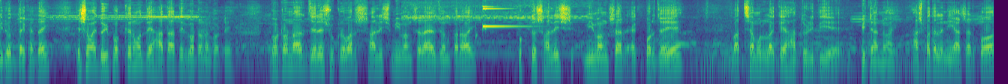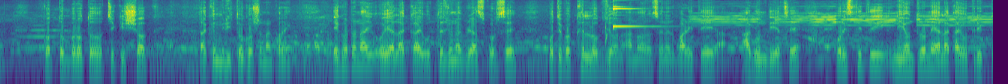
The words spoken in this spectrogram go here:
বিরোধ দেখা দেয়। এ সময় দুই পক্ষের মধ্যে হাতাহাতির ঘটনা ঘটে। ঘটনার জেরে শুক্রবার সালিশ মীমাংসার আয়োজন করা হয়। উক্ত সালিশ মীমাংসার এক পর্যায়ে বাদশা মোল্লাকে হাতুড়ি দিয়ে পিটানো হয়। হাসপাতালে নিয়ে আসার পর কর্তব্যরত চিকিৎসক তাকে মৃত ঘোষণা করে। এ ঘটনায় ওই এলাকায় উত্তেজনা বিরাজ করছে। প্রতিপক্ষের লোকজন আনোয়ার হোসেনের বাড়িতে আগুন দিয়েছে। পরিস্থিতি নিয়ন্ত্রণে এলাকায় অতিরিক্ত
